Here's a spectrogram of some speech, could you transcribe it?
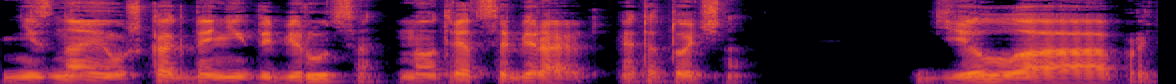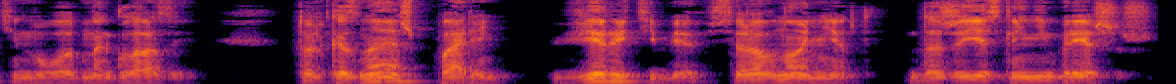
Не знаю уж, как до них доберутся, но отряд собирают, это точно». «Дела», – протянул Одноглазый. «Только знаешь, парень, веры тебе все равно нет, даже если не брешешь.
